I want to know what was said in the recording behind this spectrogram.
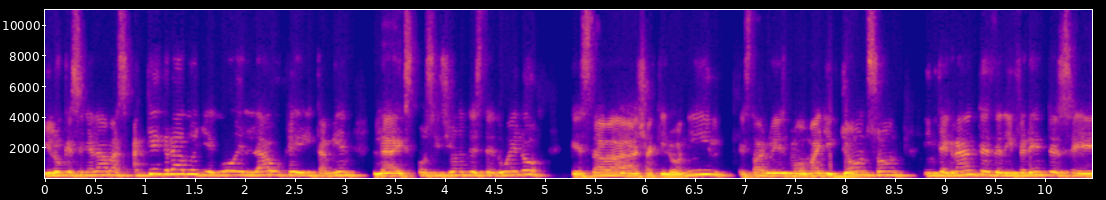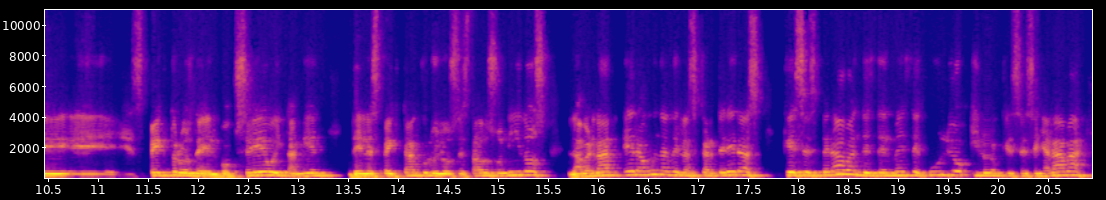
Y lo que señalabas, ¿a qué grado llegó el auge y también la exposición de este duelo? Que estaba Shaquille O'Neal, estaba el mismo Magic Johnson, integrantes de diferentes eh, espectros del boxeo y también del espectáculo en los Estados Unidos. La verdad, era una de las cartereras que se esperaban desde el mes de julio y lo que se señalaba,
